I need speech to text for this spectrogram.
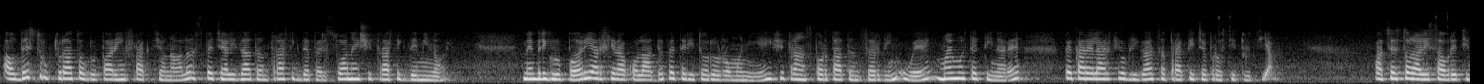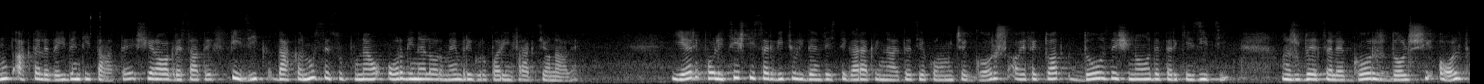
au destructurat o grupare infracțională specializată în trafic de persoane și trafic de minori. Membrii grupării ar fi racolat de pe teritoriul României și transportat în țări din UE mai multe tinere pe care le-ar fi obligat să practice prostituția. Acestora li s-au reținut actele de identitate și erau agresate fizic dacă nu se supuneau ordinelor membrii grupării infracționale. Ieri, polițiștii Serviciului de Investigare a Criminalității Economice Gorj au efectuat 29 de percheziții, în județele Gorj, Dolj și Olt,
